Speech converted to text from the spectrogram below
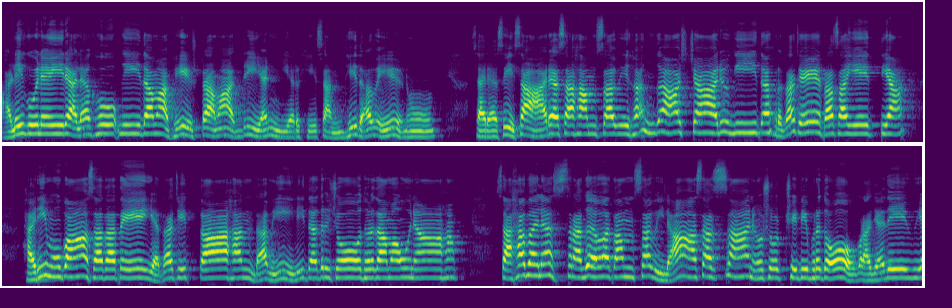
അളികുലൈരലഘു ഗീതമഭീഷ്ടമാദ്രിയൻ യർഹി സന്ധിത വേണു സരസി സാരസഹംസ വിഹംഗാശ്ചാരുഗീതഹൃതചേതസയേത്യ ഹരിമുപാസതേ യഥചിത്താഹന്തമീലിതദൃശോധൃതമൗനാः സഹബലസ്രഗവതം സവിലാസസാനുഷുക്ഷിതിഭൃതോ വ്രജദേവ്യ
